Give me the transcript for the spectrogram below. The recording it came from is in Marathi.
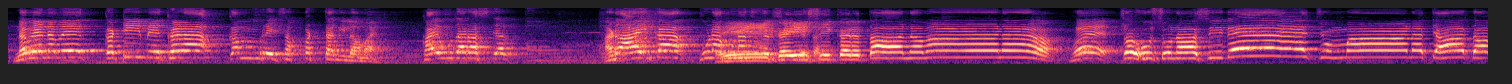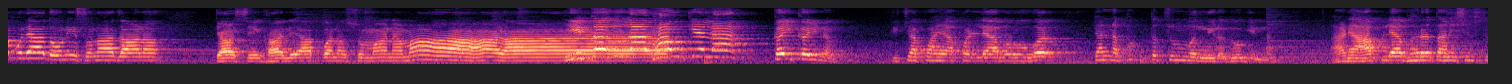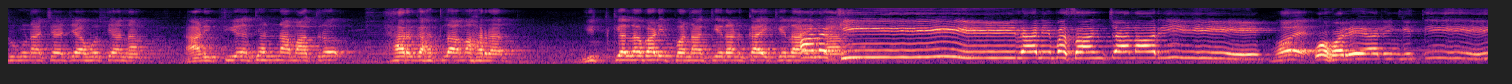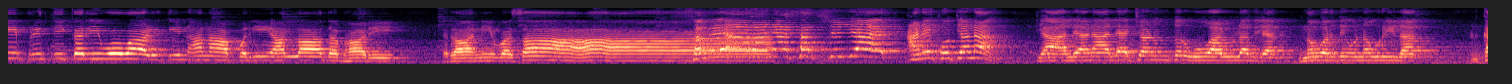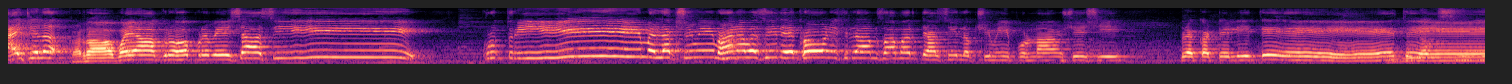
नवे नवे कटी मेखळा कमरेचा पट्टा दिला माय. काय उदार असत्याल? आणि ऐका पुन्हा कैसी करता नमान होय. चहू सुनासी दे चुम्मान त्या तापल्या दोन्ही सुना जाण. त्याशी घाले आपण सुमन माळा. इथं तुझा भाव केला कैकईनं. तिच्या पाया पडल्या बरोबर त्यांना फक्त चुंबन दिलं दोघींना. आणि आपल्या भरत आणि शत्रुघ्नाच्या ज्या होत्या ना आणि ती त्यांना मात्र हार घातला महाराज. इतक्या लबाडीपणा केला आणि काय केला राणी बसांच्या नारी. होय. ओहरे अलिंगिती प्रीती करी ओ वाळती नाना परी आल्हाद भारी. राणी बसा सगळ्या राण्या सातशे ज्या आहेत. अनेक होत्या ना. त्या आल्या आणि आल्याच्यानंतर ओवाळू लागल्या नवरदेव नवरीला. आणि काय केलं? करावया गृह प्रवेशासी. कृत्रिम लक्ष्मी भानवसी देखो श्रीराम सामर्थ्यासी लक्ष्मी पूर्णांशेशी प्रकटली ते लक्ष्मी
